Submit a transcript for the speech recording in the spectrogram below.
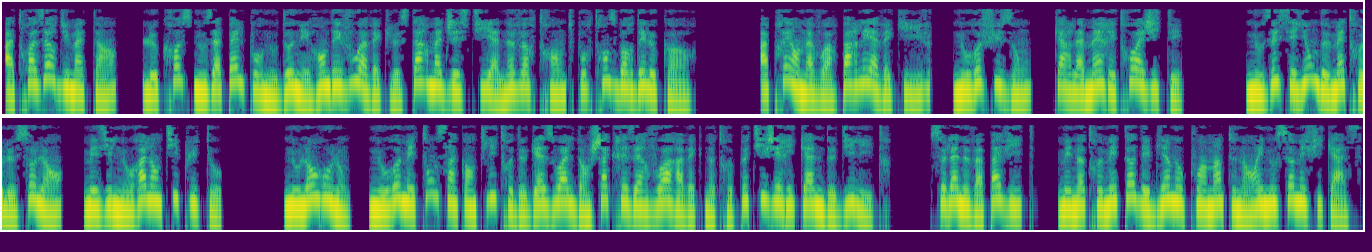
À 3 heures du matin, le Cross nous appelle pour nous donner rendez-vous avec le Star Majesty à 9h30 pour transborder le corps. Après en avoir parlé avec Yves, nous refusons, car la mer est trop agitée. Nous essayons de mettre le solant, mais il nous ralentit plutôt. Nous l'enroulons. Nous remettons 50 litres de gasoil dans chaque réservoir avec notre petit jerrycan de 10 litres. Cela ne va pas vite, mais notre méthode est bien au point maintenant et nous sommes efficaces.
